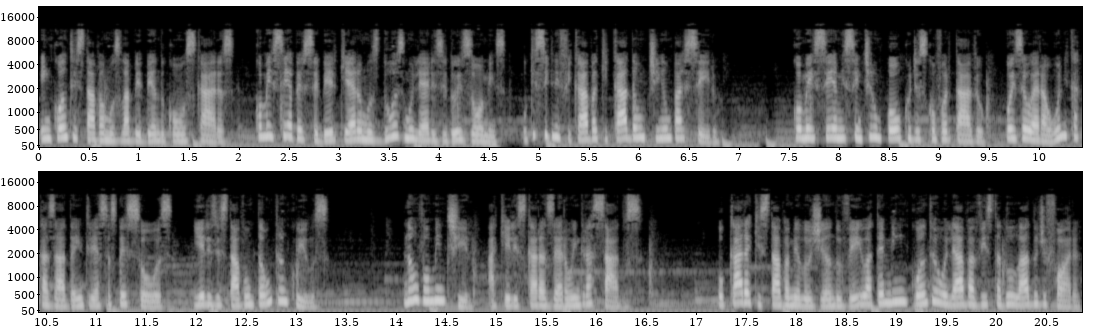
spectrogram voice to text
Enquanto estávamos lá bebendo com os caras, comecei a perceber que éramos duas mulheres e dois homens, o que significava que cada um tinha um parceiro. Comecei a me sentir um pouco desconfortável, pois eu era a única casada entre essas pessoas, e eles estavam tão tranquilos. Não vou mentir, aqueles caras eram engraçados. O cara que estava me elogiando veio até mim enquanto eu olhava a vista do lado de fora.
